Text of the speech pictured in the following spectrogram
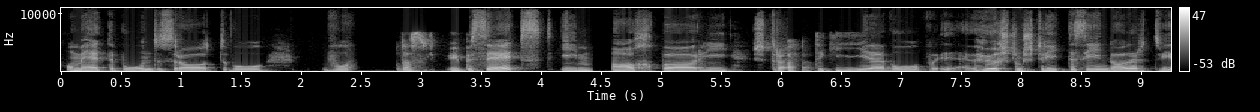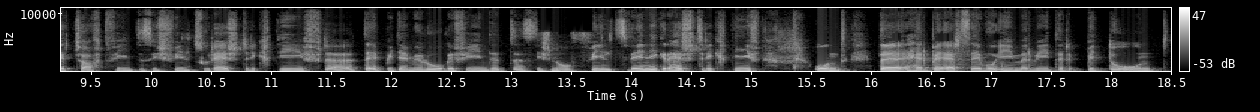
Und man hat den Bundesrat, wo, wo das übersetzt in machbare Strategien, die höchst umstritten sind, oder? Die Wirtschaft findet, es ist viel zu restriktiv, die Epidemiologen finden, es ist noch viel zu wenig restriktiv und der Herr Berse, der immer wieder betont,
